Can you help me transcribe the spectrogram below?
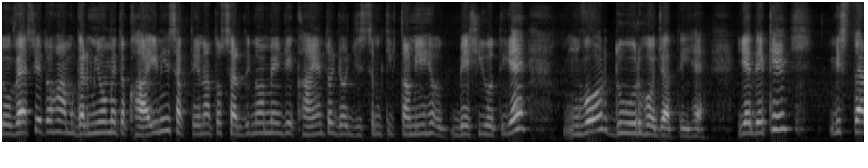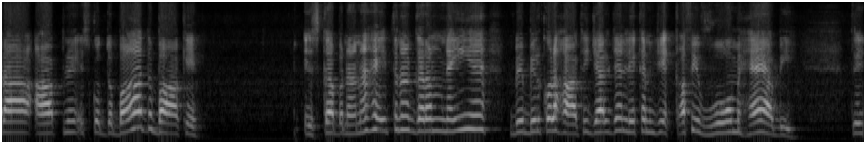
तो वैसे तो हम गर्मियों में तो खा ही नहीं सकते ना तो सर्दियों में ये खाएँ तो जो जिसम की कमी बेशी होती है, वो दूर हो जाती है। ये देखें, इस तरह आपने इसको दबा दबा के इसका बनाना है इतना गर्म नहीं है बिल्कुल हाथ ही जल जाए लेकिन ये काफ़ी वोम है अभी। तो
